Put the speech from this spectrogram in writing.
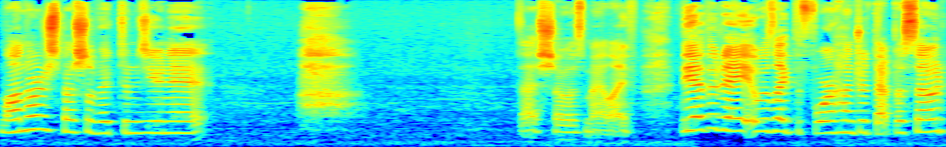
Law & Order Special Victims Unit. that show is my life. The other day, it was like the 400th episode,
